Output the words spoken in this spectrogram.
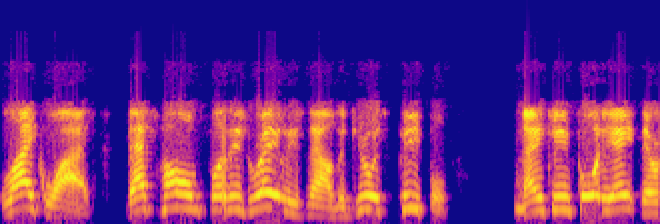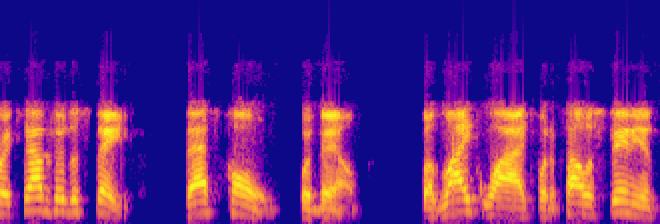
Likewise, That's home for the Israelis now, the Jewish people. 1948, they were established as a state. That's home for them. But likewise, for the Palestinians,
